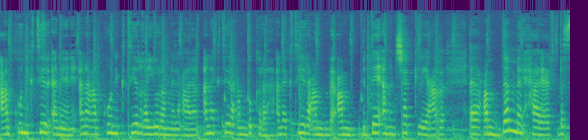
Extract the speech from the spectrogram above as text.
عم كون كتير أناني أنا عم كون كتير غيورة من العالم أنا كتير عم بكره أنا كتير عم عم بتضايق من شكلي عم, آه، عم بدمر حالي عرفت؟ بس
